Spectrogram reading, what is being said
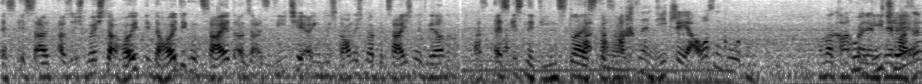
es ist halt, also ich möchte heute in der heutigen Zeit also als DJ eigentlich gar nicht mehr bezeichnet werden. Was- es ist eine Was, Dienstleistung. was macht denn ein DJ aus, einen guten? Wenn wir gerade bei dem DJ, Thema sind.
